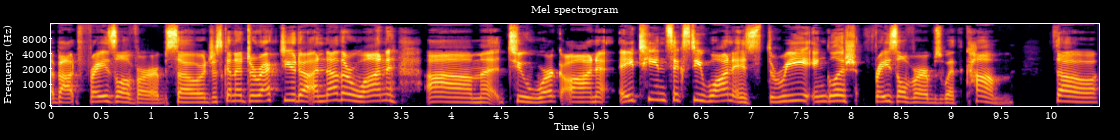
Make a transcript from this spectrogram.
about phrasal verbs. So we're just going to direct you to another one um, to work on. 1861 is three English phrasal verbs with come. So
